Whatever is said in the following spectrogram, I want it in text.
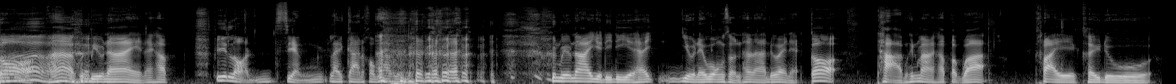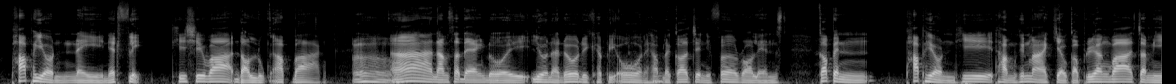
ก็อ่าอ่าคุณบิวนายนะครับพี่หลอนเสียงรายการเขามากเลยนะคุณบิวนายอยู่ดีๆนะฮะอยู่ในวงสนทนาด้วยเนี่ย ก็ถามขึ้นมาครับบอกว่าใครเคยดูภาพยนตร์ใน Netflix ที่ชื่อว่า Don't Look Up บ้างเอออ่านำแสดงโดยเล o n a r d o ดิคาปิโอนะครับ แล้วก็เจนนิเฟอร์ r อ w เลนส์ก็เป็นภาพยนตร์ที่ทำขึ้นมาเกี่ยวกับเรื่องว่าจะมี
